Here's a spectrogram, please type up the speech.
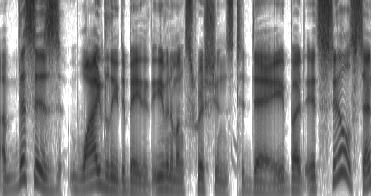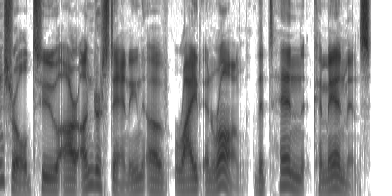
Uh, this is widely debated even amongst Christians today, but it's still central to our understanding of right and wrong, the Ten Commandments.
